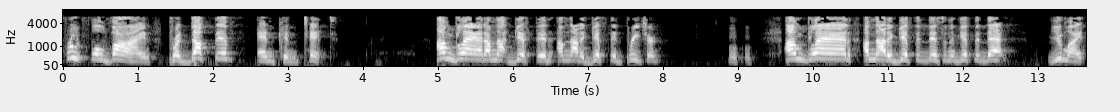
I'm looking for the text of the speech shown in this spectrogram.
fruitful vine, productive and content. I'm glad I'm not gifted. I'm not a gifted preacher. I'm glad I'm not a gifted this and a gifted that. You might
